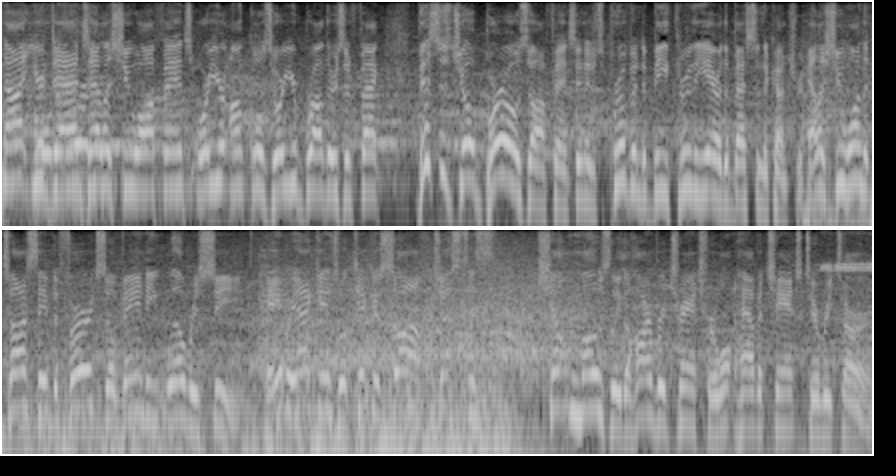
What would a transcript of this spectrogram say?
not your dad's LSU offense or your uncle's or your brother's. In fact, this is Joe Burrow's offense, and it's proven to be through the air the best in the country. LSU won the toss, they've deferred, so Vandy will receive. Avery Atkins will kick us off. Justice Shelton Mosley, the Harvard transfer, won't have a chance to return.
